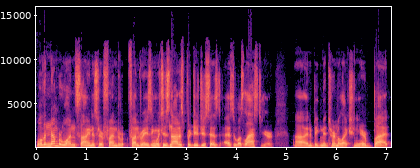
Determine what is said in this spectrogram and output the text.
Well, the number one sign is her fund fundraising, which is not as prodigious as as it was last year uh, in a big midterm election year, but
